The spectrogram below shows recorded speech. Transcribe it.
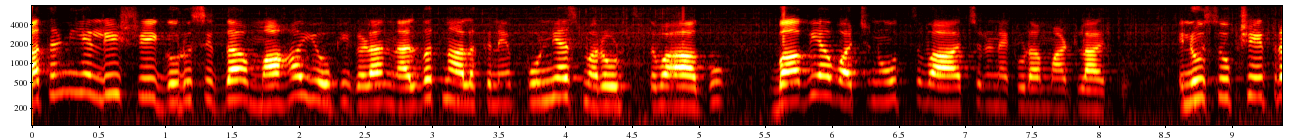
ಅಥಣಿಯಲ್ಲಿ ಶ್ರೀ ಗುರುಸಿದ್ಧ ಮಹಾಯೋಗಿಗಳ ನಲವತ್ನಾಲ್ಕನೇ ಪುಣ್ಯ ಸ್ಮರೋತ್ಸವ ಹಾಗೂ ಭವ್ಯ ವಚನೋತ್ಸವ ಆಚರಣೆ ಕೂಡ ಮಾಡಲಾಯಿತು. ಇನ್ನು ಸುಕ್ಷೇತ್ರ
